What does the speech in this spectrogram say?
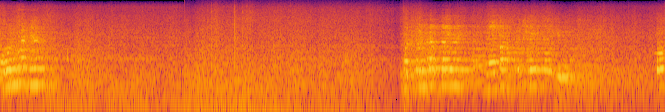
ਉਹਨਾਂ ਦੇ ਬਤੰਦਰ ਦੇ ਲੈਬਰ ਪਿਛਲੇ ਤੋਂ ਜੀ ਉਹ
